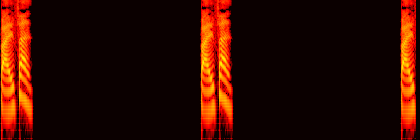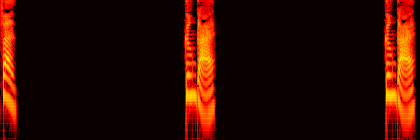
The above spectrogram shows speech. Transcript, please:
白饭，白饭，白饭。更改，更改，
